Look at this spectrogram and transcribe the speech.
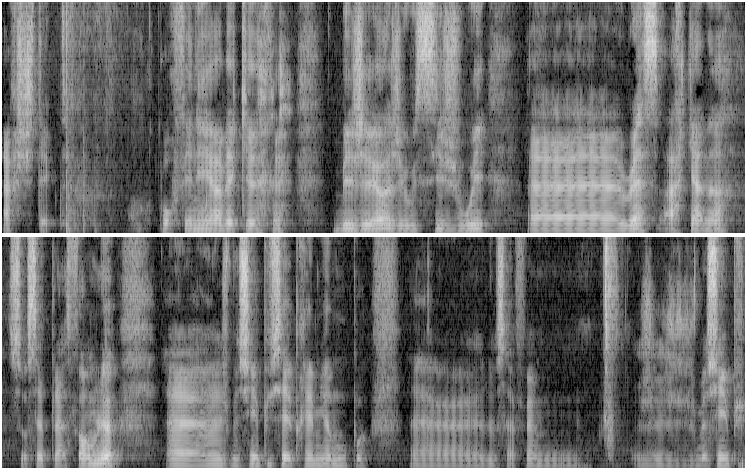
Architect. Pour finir avec euh, BGA, j'ai aussi joué euh, Res Arcana sur cette plateforme-là. Euh, je me souviens plus si c'est premium ou pas. Euh, là, ça fait. Je, je me souviens plus.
